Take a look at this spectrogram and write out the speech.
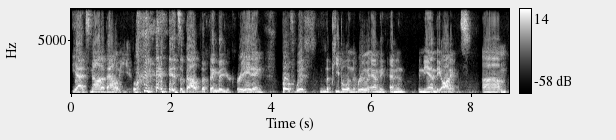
yeah, it's not about you. it's about the thing that you're creating, both with the people in the room and the and in, in the end the audience. Um,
